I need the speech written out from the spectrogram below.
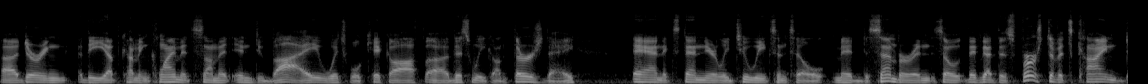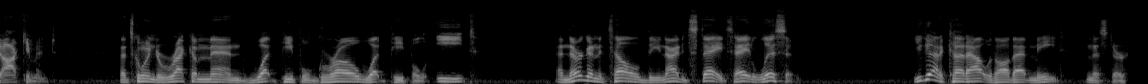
uh, during the upcoming climate summit in Dubai, which will kick off uh, this week on Thursday and extend nearly two weeks until mid December. And so they've got this first of its kind document that's going to recommend what people grow, what people eat. And they're going to tell the United States, hey, listen, you got to cut out with all that meat, mister.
